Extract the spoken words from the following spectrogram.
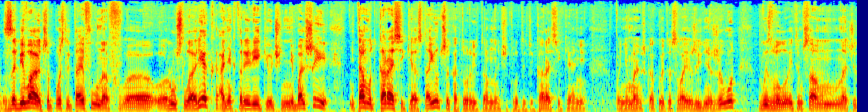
забиваются после тайфунов э, русла рек, а некоторые реки очень небольшие, и там вот карасики остаются, которые там, значит, вот эти карасики, они, понимаешь, какой-то своей жизнью живут, вызвало этим самым, значит,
